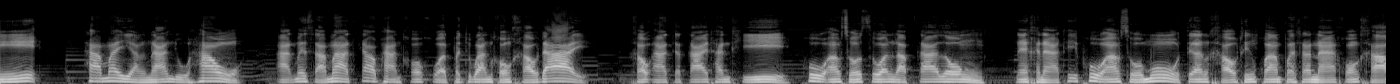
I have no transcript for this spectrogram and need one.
นี้ ถ้าไม่อย่างนั้นอยู่เฮ้าอาจไม่สามารถก้าวผ่านคอขวดปัจจุบันของเขาได้ เขาอาจจะตายทันที ผู้อาวุโสส่วนหลับตาลง ในขณะที่ผู้อาวโสมู่เตือนเขาถึงความปรารถนาของเขา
